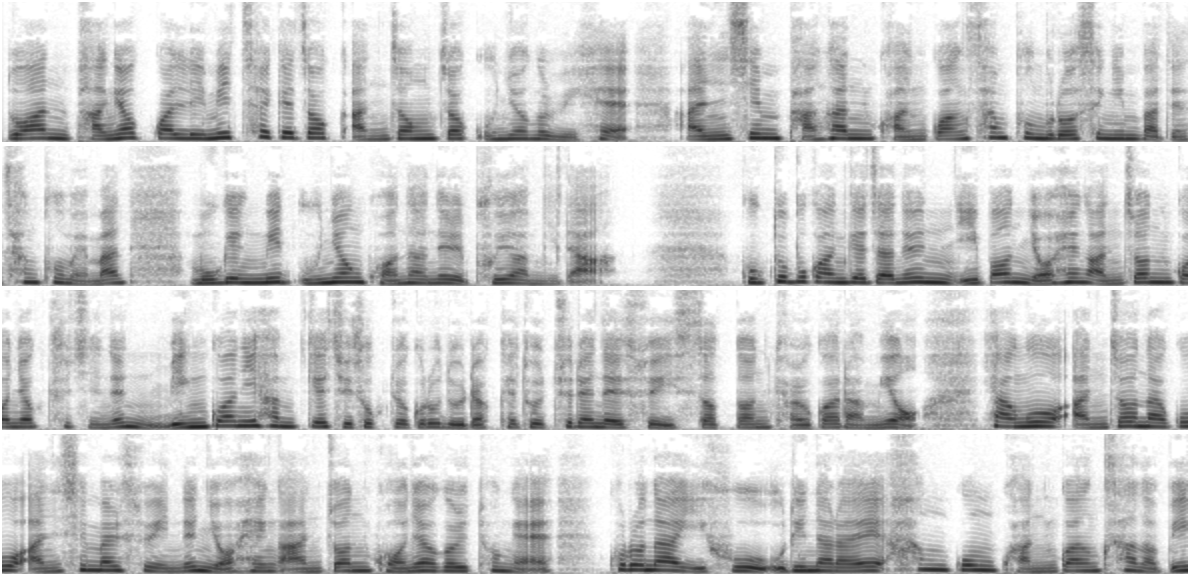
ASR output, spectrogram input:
또한 방역 관리 및 체계적 안정적 운영을 위해 안심 방한 관광 상품으로 승인받은 상품에만 모객 및 운영 권한을 부여합니다. 국토부 관계자는 이번 여행 안전 권역 추진은 민관이 함께 지속적으로 노력해 도출해낼 수 있었던 결과라며 향후 안전하고 안심할 수 있는 여행 안전 권역을 통해 코로나 이후 우리나라의 항공 관광 산업이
